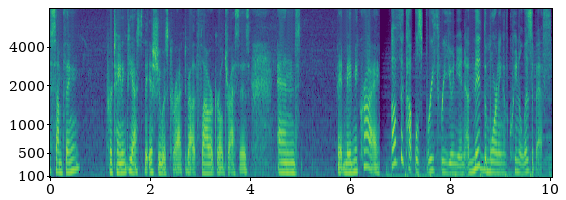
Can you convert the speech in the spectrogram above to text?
something pertaining to, yes, the issue was correct about flower girl dresses, and it made me cry. Of the couple's brief reunion amid the mourning of Queen Elizabeth,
